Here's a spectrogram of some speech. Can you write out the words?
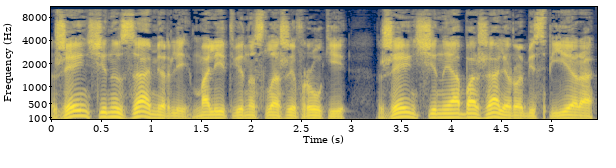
Женщины замерли, молитвенно сложив руки. Женщины обожали Робеспьера,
